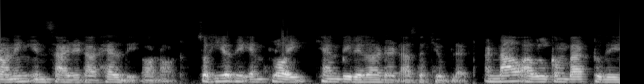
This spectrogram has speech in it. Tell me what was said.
running inside it are healthy or not so here the employee can be regarded as the kubelet and now i will come back to the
